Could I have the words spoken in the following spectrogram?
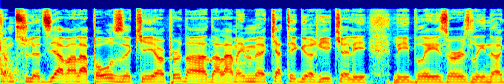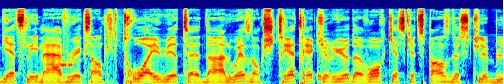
comme tu l'as dit avant la pause, qui est un peu dans, dans la même catégorie que les, les Blazers, les Nuggets, les Mavericks, entre 3 et 8 dans l'Ouest. Donc je suis très très curieux de voir qu'est-ce que tu penses de ce club-là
